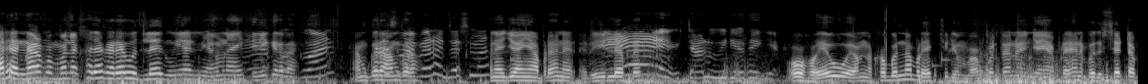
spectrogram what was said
અરે ના પણ મને ખરેખર એવું જ લાગ્યું યાર ને હમણાં અહીંથી નીકળવા આમ કરો આમ કરો. અને જો અહીંયા આપણે હે ને રીલ આપણે ચાલુ વિડિયો થઈ ગયા. ઓહો એવું હોય અમને ખબર ના પડે એકચ્યુઅલી આમ વાપરતા નહીં જે આપણે હે ને બધું સેટઅપ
